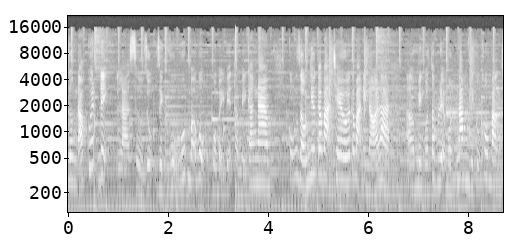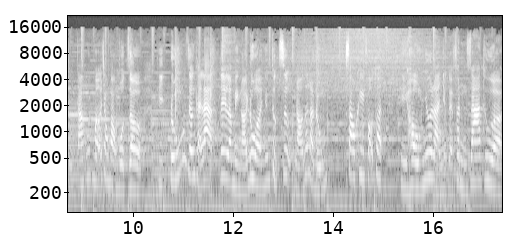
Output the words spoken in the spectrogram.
Dương đã quyết định là sử dụng dịch vụ hút mỡ bụng của Bệnh viện Thẩm mỹ Cang Nam. Cũng giống như các bạn trêu ấy, các bạn ấy nói là à, mình có tập luyện một năm thì cũng không bằng chúng ta hút mỡ trong vòng 1 giờ. Thì đúng Dương thấy là tuy là mình nói đùa nhưng thực sự nó rất là đúng. Sau khi phẫu thuật thì hầu như là những cái phần da thừa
